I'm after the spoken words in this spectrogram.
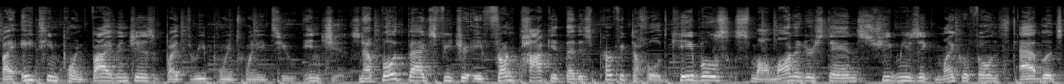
by 18.5 inches by 3.22 inches. Now both bags feature a front pocket that is perfect to hold cables, small monitor stands, sheet music, microphones, tablets,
